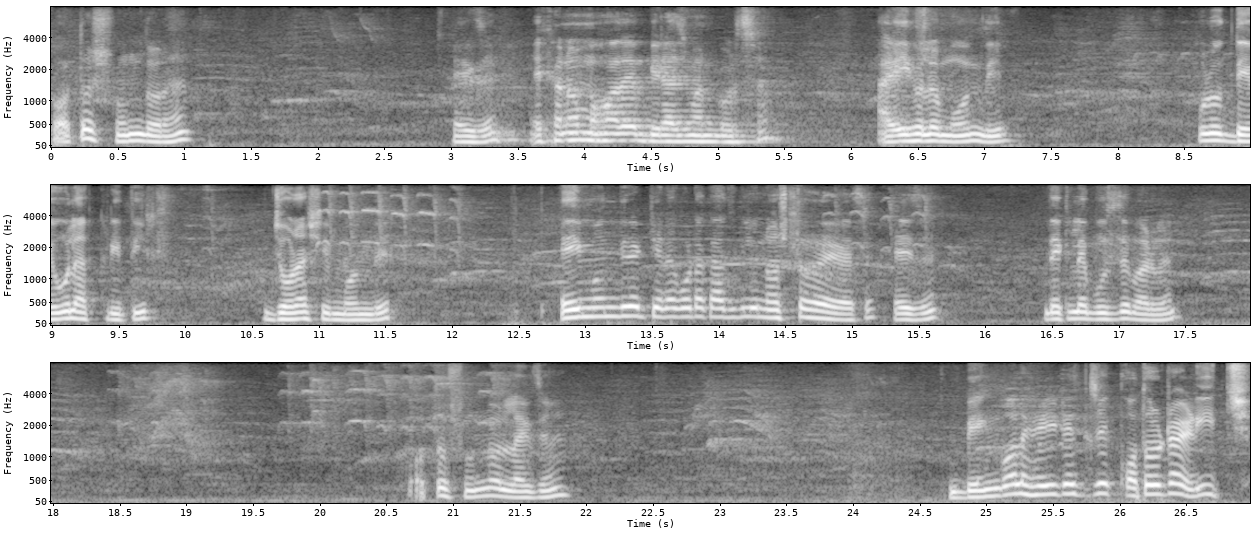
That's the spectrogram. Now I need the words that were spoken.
কত সুন্দর হ্যাঁ? এই যে, এখানেও মহাদেব বিরাজমান করছে। আর এই হলো মন্দির। পুরো দেউল আকৃতির জোড়া শিব মন্দির। এই মন্দিরের টেরাকোটা কাজগুলি নষ্ট হয়ে গেছে। এই যে, দেখলে বুঝতে পারবেন। কত সুন্দর লাগছে হ্যাঁ? বেঙ্গল হেরিটেজ যে কতটা রিচ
